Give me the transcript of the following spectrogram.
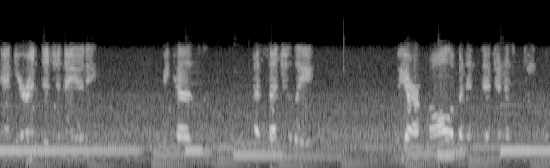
and your indigeneity, because essentially we are all of an indigenous people,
